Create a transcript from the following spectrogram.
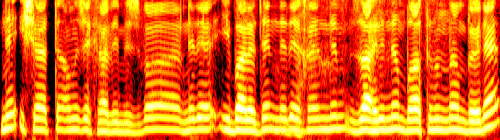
ne işaretten anlayacak halimiz var ne de ibareden ne de efendim zahirinden batınından böyle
